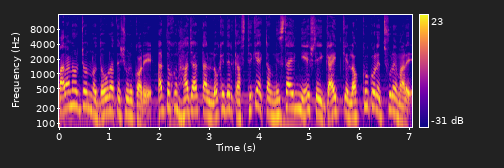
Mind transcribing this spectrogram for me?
পালানোর জন্য দৌড়াতে শুরু করে। আর তখন হাজার তার লোকেদের কাছ থেকে একটা মিসাইল নিয়ে সেই গাইডকে লক্ষ্য করে ছুড়ে মারে।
